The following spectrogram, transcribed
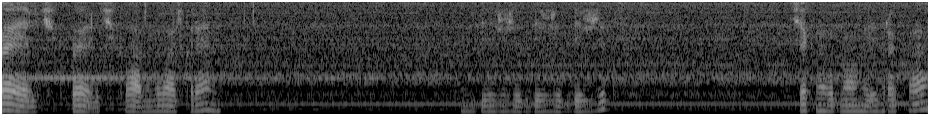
Пельчик, пельчик. Ладно, давай шкряем. Бежит, бежит, бежит. Чек на одного игрока.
